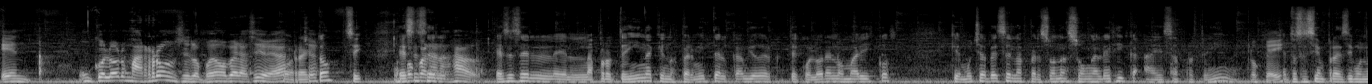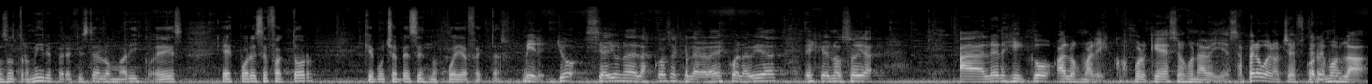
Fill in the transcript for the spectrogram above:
en un color marrón, si lo podemos ver así, ¿verdad? Correcto, chef? sí. Un Ese poco es, el- anaranjado. esa es el- el- la proteína que nos permite el cambio de, de color en los mariscos, que muchas veces las personas son alérgicas a esa proteína. Entonces siempre decimos nosotros, mire, pero es que usted los mariscos, es, es por ese factor que muchas veces nos puede afectar. Mire, yo si hay una de las cosas que le agradezco a la vida es que no soy a- alérgico a los mariscos, porque eso es una belleza. Pero bueno, chef, tenemos la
